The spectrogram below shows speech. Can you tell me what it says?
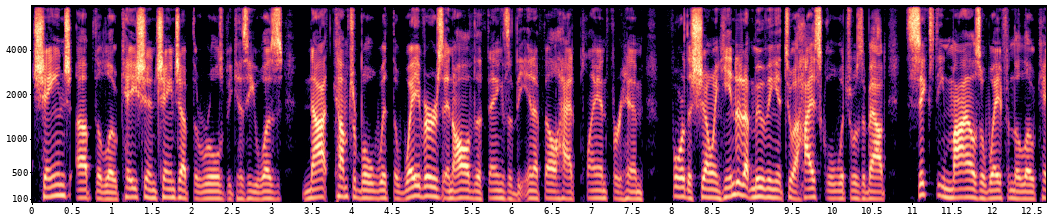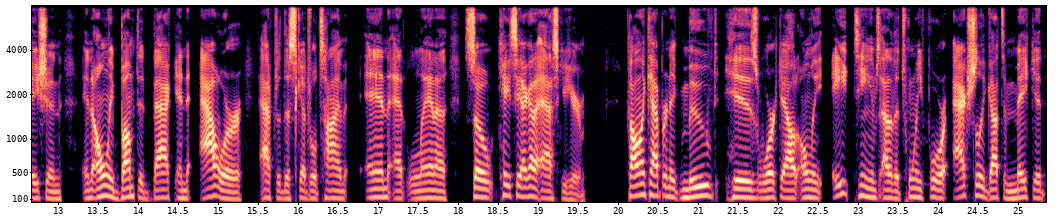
change up the location, change up the rules because he was not comfortable with the waivers and all the things that the NFL had planned for him for the showing. He ended up moving it to a high school, which was about 60 miles away from the location, and only bumped it back an hour after the scheduled time in Atlanta. So, Casey, I got to ask you here. Colin Kaepernick moved his workout. Only eight teams out of the 24 actually got to make it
